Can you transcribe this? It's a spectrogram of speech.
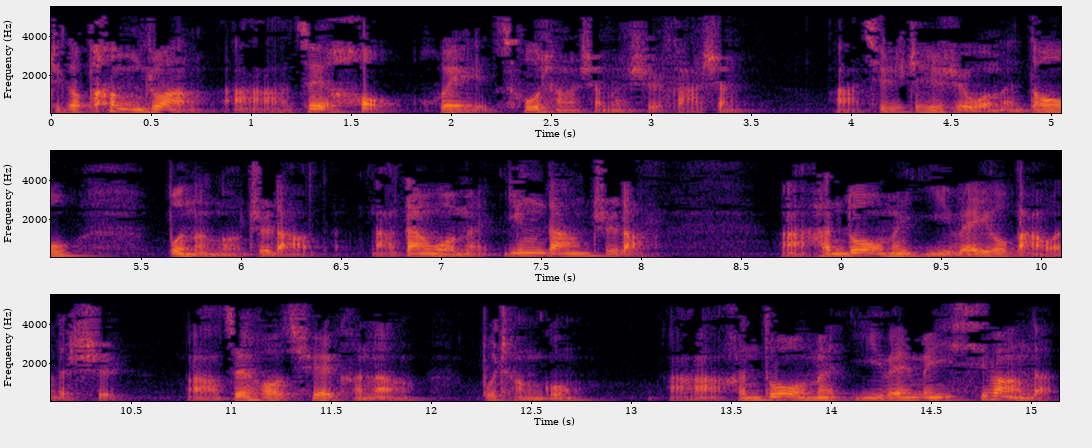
这个碰撞啊，最后会促成什么事发生啊？其实这是我们都。不能够知道的啊，但我们应当知道啊，很多我们以为有把握的事啊，最后却可能不成功啊，很多我们以为没希望的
